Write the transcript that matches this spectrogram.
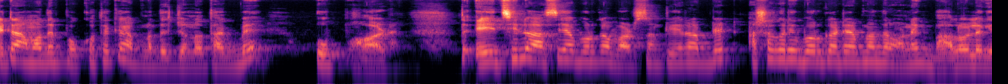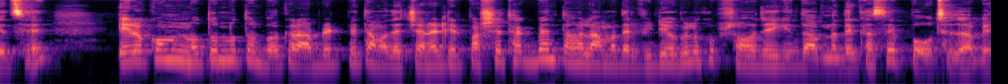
এটা আমাদের পক্ষ থেকে আপনাদের জন্য থাকবে উপহার। তো এই ছিল আসিয়া বোরকা ভার্সন টু এর আপডেট আশা করি বোরকাটি আপনাদের অনেক ভালো লেগেছে। এরকম নতুন নতুন বোরকার আপডেট পেতে আমাদের চ্যানেলটির পাশে থাকবেন, তাহলে আমাদের ভিডিওগুলো খুব সহজেই কিন্তু আপনাদের কাছে পৌঁছে যাবে।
